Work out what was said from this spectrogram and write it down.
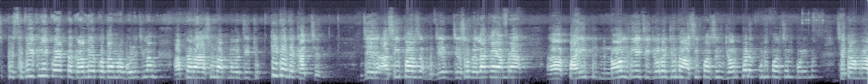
স্পেসিফিকলি কয়েকটা গ্রামের কথা আমরা বলেছিলাম। আপনারা আসুন, আপনারা যে যুক্তিটা দেখাচ্ছেন যে আশি যে, যেসব এলাকায় আমরা পাইপ, নল দিয়েছি, জলের জন্য আশি পার্সেন্ট জল পড়ে, কুড়ি পার্সেন্ট পড়ে না, সেটা আমরা,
